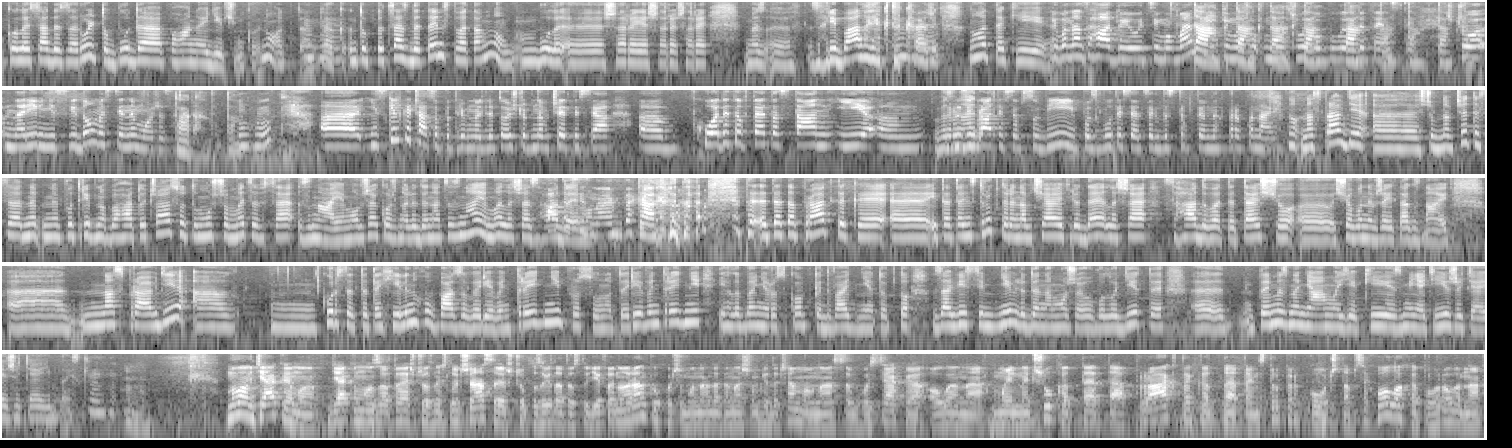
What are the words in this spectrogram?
коли сяде за руль, то буде поганою дівчинкою. Ну от е, так, тобто це з дитинства там ну були е, шари, шари, шари. Ми е, згрібали, як то кажуть. Ну от такі. і вона згадує ці моменти, Так, які так, можливо, так, можливо так, були так, в дитинстві, так, так, що на рівні свідомості не може згадати. так. Мгм. Е, і скільки часу потрібно для того, щоб навчитися е, входити в тета-стан і ем, Ви знаєте- розібратися в собі і позбутися цих деструктивних переконань? Ну насправді, е, щоб навчитися, не, не потрібно багато часу, тому що ми це все знаємо. Вже кожна людина це знає. Ми лише Спати згадуємо. всі знаємо, так? Так, та- тета практики е, і тета інструктори навчають людей лише згадувати те, що, е, що вони вже і так знають. Е, Насправді. Е, Курси тета-хілінгу, базовий рівень 3 дні, просунутий рівень 3 дні і глибинні розкопки 2 дні. Тобто за 8 днів людина може оволодіти е, тими знаннями, які змінять її життя і життя її близьких. Ми вам дякуємо. Дякуємо за те, що знайшли час, щоб завітати в студію файного ранку. Хочемо нагадати нашим глядачам. У нас в гостях Олена Мельничук, тета практика, тета інструктор, коуч та психолог. Поговорили на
